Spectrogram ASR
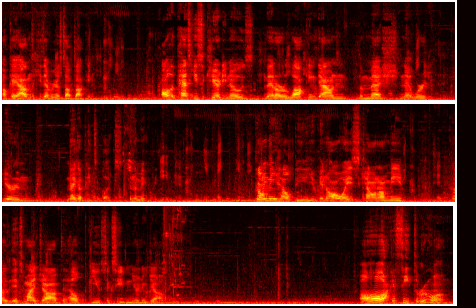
Okay, I don't think he's ever gonna stop talking. All the pesky security nodes that are locking down the mesh network here in Mega Pizzaplex. In the Mega. Call me Helpy. You can always count on me because it's my job to help you succeed in your new job. Oh, I can see through them.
